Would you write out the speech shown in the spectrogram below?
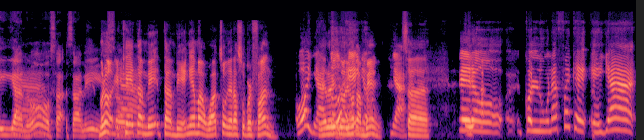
y Yeah. ganó sa- salir. Bueno, so- es que Yeah. también, también Emma Watson era súper fan. Oh, ya, Ella lo- dijo también. ya. O sea, Pero con Luna fue que ella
